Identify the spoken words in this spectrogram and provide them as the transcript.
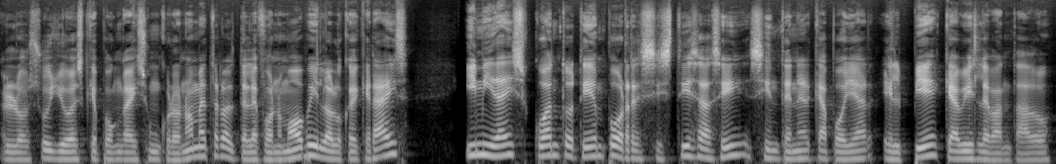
lo suyo es que pongáis un cronómetro, el teléfono móvil o lo que queráis, y miráis cuánto tiempo resistís así sin tener que apoyar el pie que habéis levantado.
